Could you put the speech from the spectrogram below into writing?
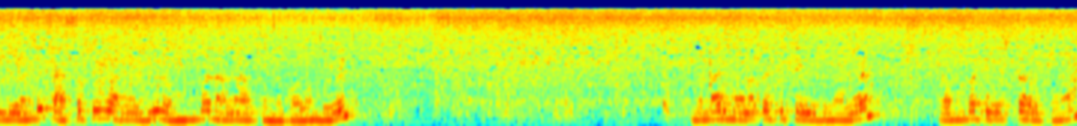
இது வந்து கசப்பே வராது ரொம்ப நல்லா இருக்கும் இந்த குழம்பு. இந்த மாதிரி முளைக்கட்டி செய்யறதுனால ரொம்ப டேஸ்டா இருக்கும்.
